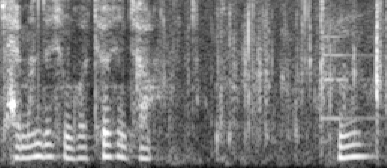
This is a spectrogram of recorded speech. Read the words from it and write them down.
잘 만드신 것 같아요, 진짜. 음.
